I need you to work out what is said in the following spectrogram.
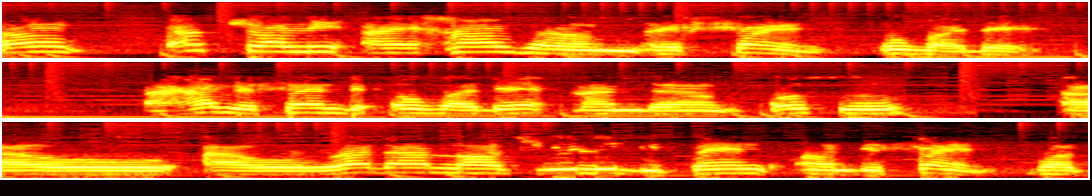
Um, actually, I have um, a friend over there. I have a friend over there, and um, also, I'll, I'll rather not really depend on the friend, but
